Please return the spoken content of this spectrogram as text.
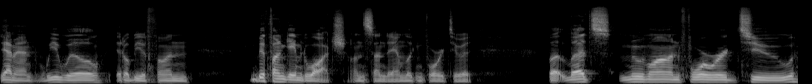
yeah man we will it'll be a fun it'll be a fun game to watch on sunday i'm looking forward to it but let's move on forward to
